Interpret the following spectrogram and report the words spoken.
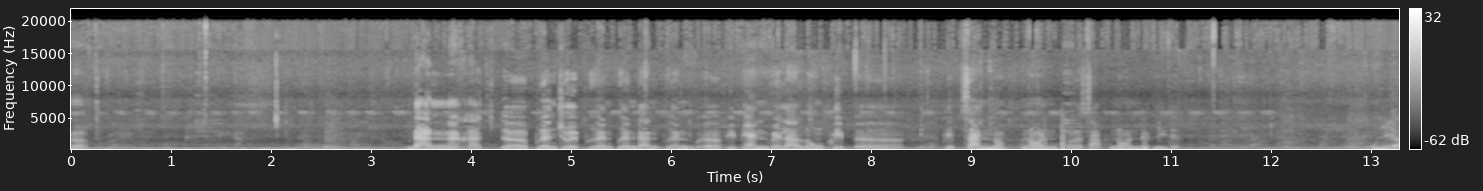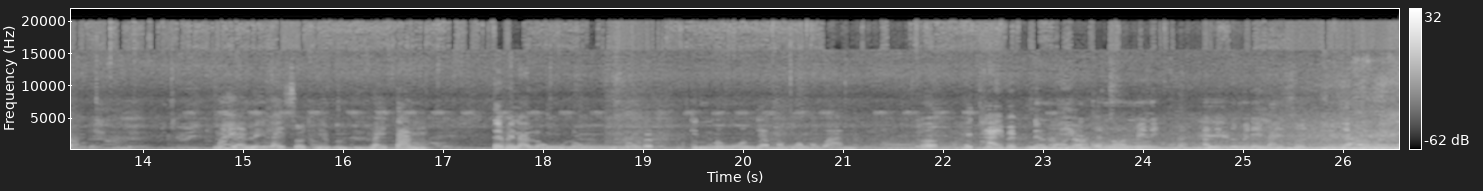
ก็ ดันนะคะเอ่อเพื่อนช่วยเพื่อนเพื่อนดันเพื่อนเอ่อพี่แผนเวลาลงคลิปเอ่อคลิปสั่นเนาะนอนโทรศัพท์นอนแบบนี้เด้อนี่เหรอไม่อันนี้ไลฟ์สดเนี่ยไล่ตั้งแต่เวลาลงลงลงแบบกินมะม่วงยำมะม่วงเมาวานน่ะก็ให้ถ่ายแบบแนวนอนเห็นฉันนอนไหมนี่ อันนี้คือไม่ได้ไล่สดคือจะเอาไว้ท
